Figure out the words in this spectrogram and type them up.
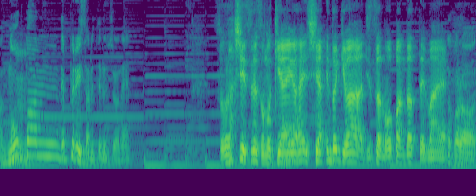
ノーパンでプレイされてるんですよね、そうらしいですね。その気合が入試合の時は実はノーパンだって前だから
